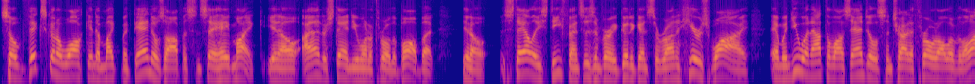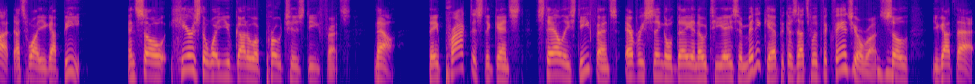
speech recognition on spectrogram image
So Vic's going to walk into Mike McDaniel's office and say, "Hey, Mike, you know, I understand you want to throw the ball, but you know, Staley's defense isn't very good against the run. Here's why." And when you went out to Los Angeles and tried to throw it all over the lot, that's why you got beat. And so here's the way you've got to approach his defense. Now, they practiced against Staley's defense every single day in OTAs and minicamp because that's what Vic Fangio runs. Mm-hmm. So you got that.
